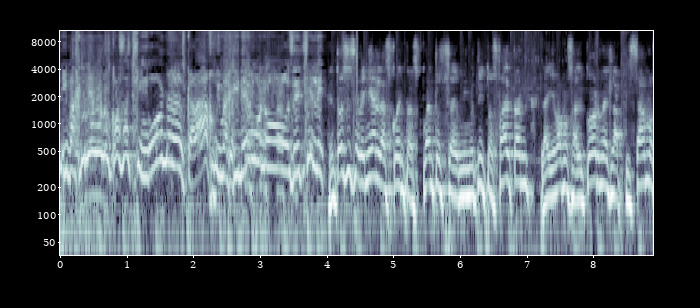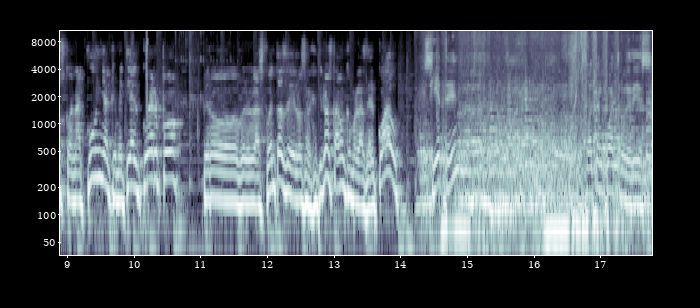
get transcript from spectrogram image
Imaginémonos cosas chingonas, carajo, imaginémonos, échele. Entonces se venían las cuentas, cuántos eh, minutitos faltan, la llevamos al córner, la pisamos con Acuña que metía el cuerpo, pero las cuentas de los argentinos estaban como las del Cuau. Siete. Faltan cuatro de diez.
